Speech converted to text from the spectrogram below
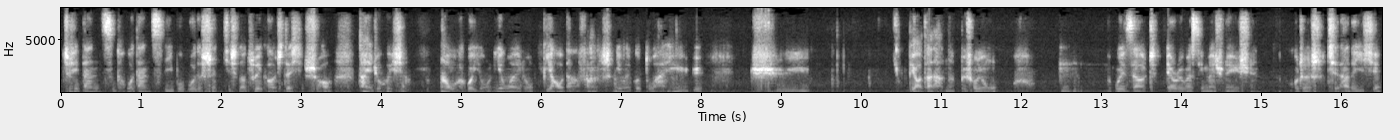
这些单词通过单词一步步的升级升到最高级的时候，他也就会想，那我可不可以用另外一种表达方式，另外一个短语去表达它呢？比如说用嗯，without everyone's imagination，或者是其他的一些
